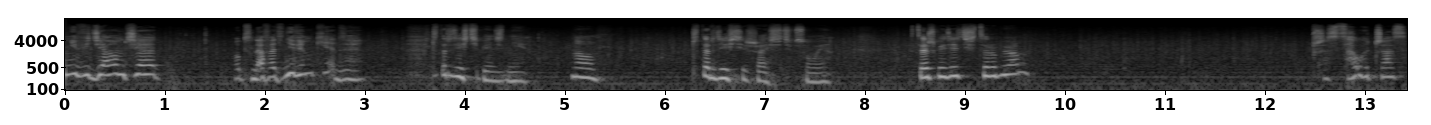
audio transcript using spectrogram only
Nie widziałam cię od nawet nie wiem kiedy. 45 dni. No, 46 w sumie. Chcesz wiedzieć, co robiłam? Przez cały czas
